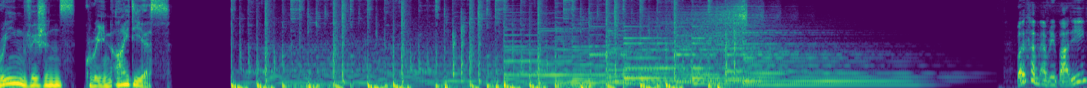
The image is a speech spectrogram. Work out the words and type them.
Green Visions, Green Ideas. Welcome, everybody.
